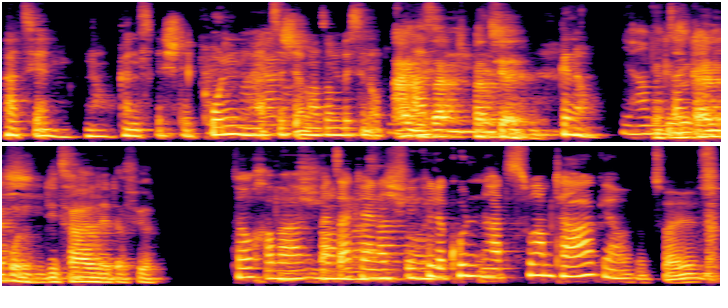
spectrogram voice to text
Patienten, genau, ganz wichtig. Kunden hat sich immer so ein bisschen ob Ah, ihr sagt Patienten. Genau. Ja, man Okay, das sagt sind ja keine nicht, Kunden, die zahlen nicht dafür. Doch, aber Doch, man schon, sagt ja nicht, wie schon. viele Kunden hattest du am Tag? Ja, so zwölf.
